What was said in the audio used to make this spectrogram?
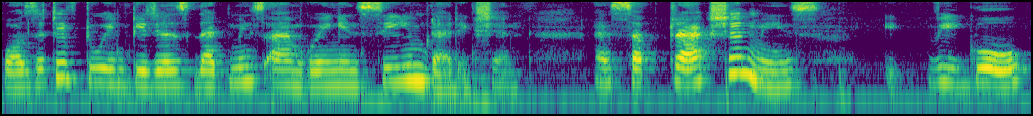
positive two integers that means I am going in same direction and subtraction means we go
